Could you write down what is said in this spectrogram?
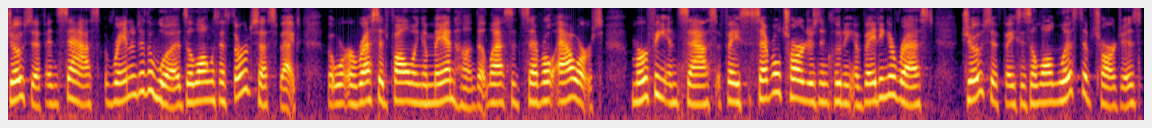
Joseph and Sass ran into the woods along with a third suspect, but were arrested following a manhunt that lasted several hours. Murphy and Sass face several charges, including evading arrest. Joseph faces a long list of charges,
